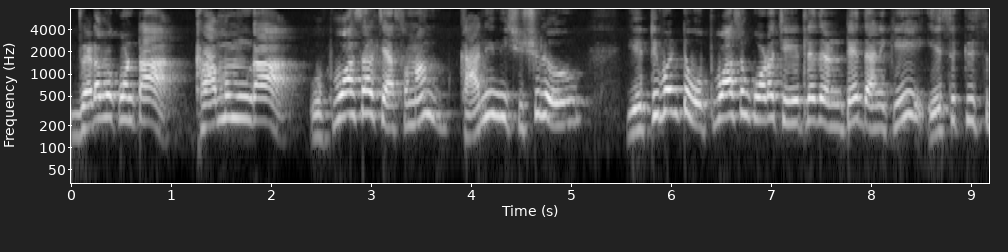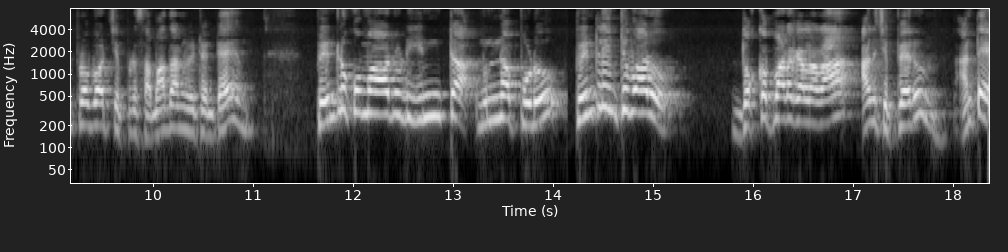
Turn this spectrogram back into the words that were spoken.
విడవకుండా క్రమంగా ఉపవాసాలు చేస్తున్నాం. కానీ నీ శిష్యులు ఎటువంటి ఉపవాసం కూడా చేయట్లేదు అంటే దానికి యేసుక్రీస్తు ప్రభు చెప్పిన సమాధానం ఏంటంటే పెండ్లు కుమారుడు ఇంట ఉన్నప్పుడు పెండ్లు ఇంటి వారు దుఃఖపడగలరా అని చెప్పారు. అంటే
